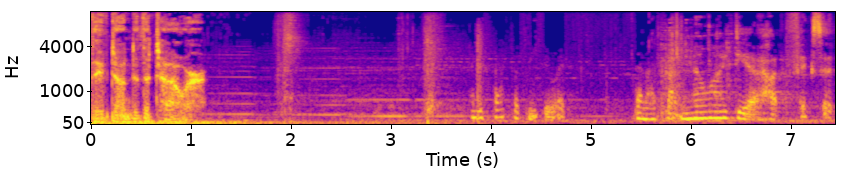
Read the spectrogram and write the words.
They've done to the tower. And if that doesn't do it, then I've got no idea how to fix it.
